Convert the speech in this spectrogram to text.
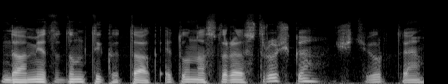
Да, методом тыка. Так, это у нас вторая строчка, четвертая.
